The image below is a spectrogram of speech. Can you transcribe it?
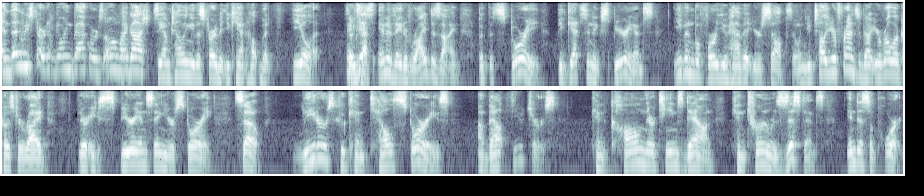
And then we started going backwards. Oh my gosh. See, I'm telling you the story, but you can't help but feel it. So, exactly. yes, innovative ride design, but the story begets an experience even before you have it yourself. So, when you tell your friends about your roller coaster ride, they're experiencing your story. So, leaders who can tell stories about futures can calm their teams down can turn resistance into support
